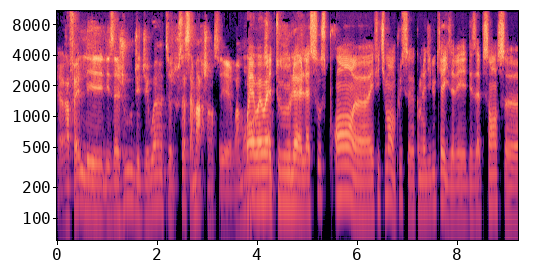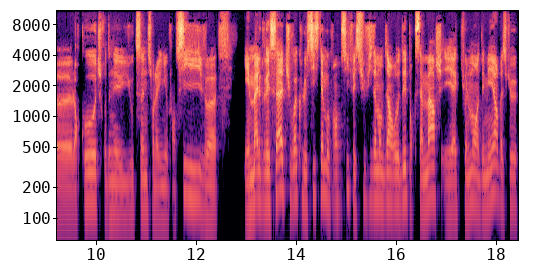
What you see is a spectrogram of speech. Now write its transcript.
Raphaël, les, les ajouts, JJ Watt, tout ça, ça marche. Hein, c'est vraiment. Ouais, ouais, ouais. Tout la, la sauce prend. effectivement, en plus, comme l'a dit Lucas, ils avaient des absences. leur coach, redonner Hudson sur la ligne offensive. Et malgré ça, tu vois que le système offensif est suffisamment bien rodé pour que ça marche et actuellement un des meilleurs parce que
